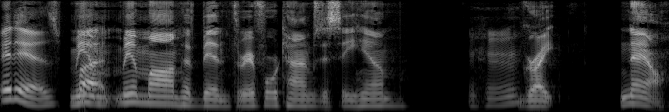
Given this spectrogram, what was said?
It is, Me but and me and mom have been three or four times to see him. Mhm. Great. Now,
